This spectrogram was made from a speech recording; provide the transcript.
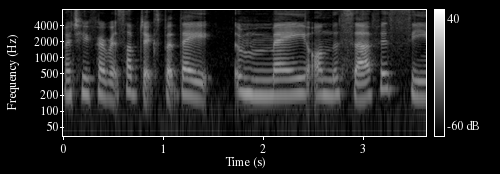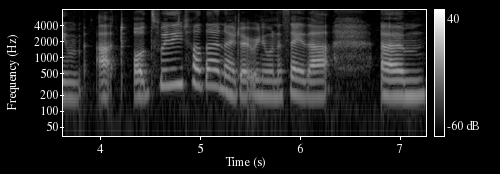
my two favourite subjects, but they may on the surface seem at odds with each other, and I don't really want to say that. Um,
